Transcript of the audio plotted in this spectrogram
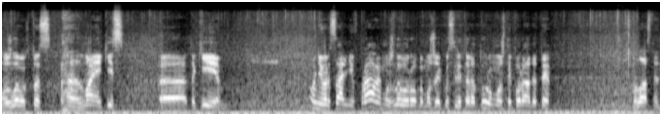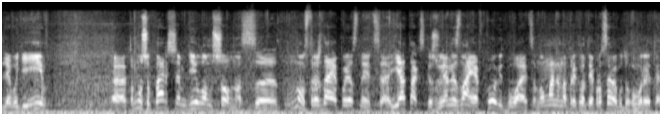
Можливо, хтось має якісь е, такі універсальні вправи, можливо, робить, може якусь літературу можете порадити власне для водіїв. Е, Тому що першим ділом, що в нас Е, ну, страждає поясниця. Я так скажу, я не знаю, як в кого відбувається, але в мене, наприклад, я про себе буду говорити.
